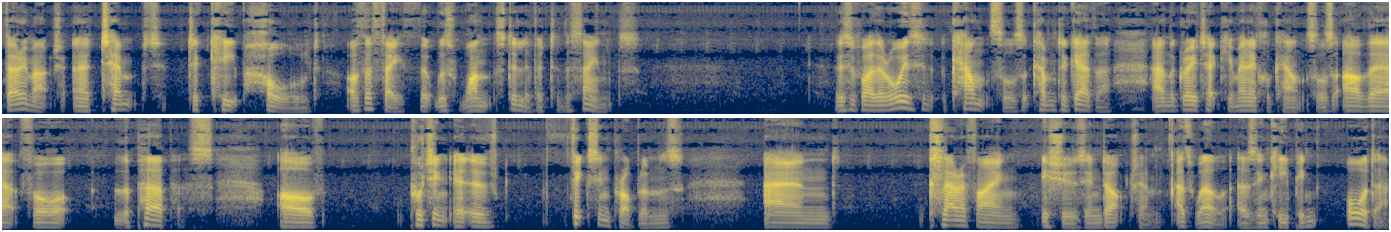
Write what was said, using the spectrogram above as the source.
very much an attempt to keep hold of the faith that was once delivered to the saints. This is why there are always councils that come together, and the great ecumenical councils are there for the purpose of putting of fixing problems and clarifying issues in doctrine as well as in keeping order.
